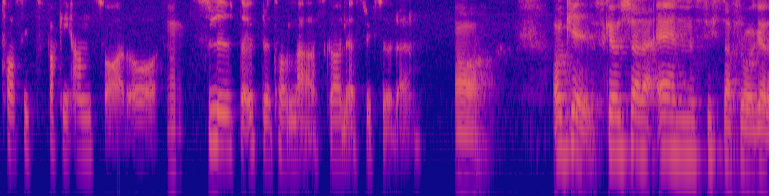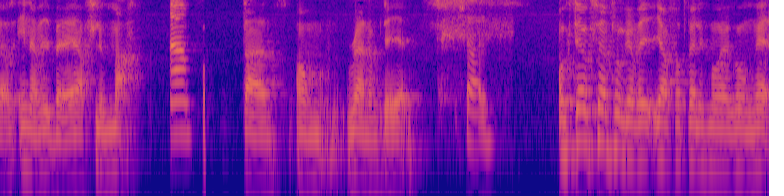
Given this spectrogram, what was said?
ta sitt fucking ansvar och mm. sluta upprätthålla skadliga strukturer. Ja. Okej, okay, ska vi köra en sista fråga då innan vi börjar flumma? Ja. om random grejer. Kör. Och det är också en fråga jag har fått väldigt många gånger.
